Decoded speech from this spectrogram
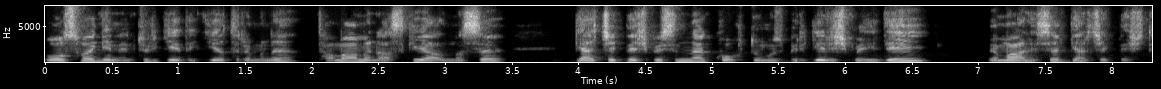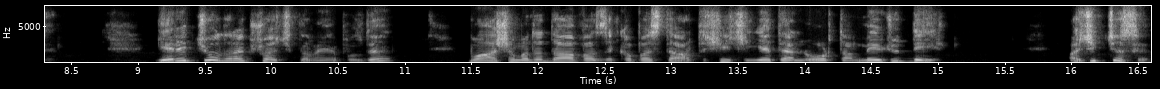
Volkswagen'in Türkiye'deki yatırımını tamamen askıya alması gerçekleşmesinden korktuğumuz bir gelişmeydi ve maalesef gerçekleşti. Gerekçe olarak şu açıklama yapıldı. Bu aşamada daha fazla kapasite artışı için yeterli ortam mevcut değil. Açıkçası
